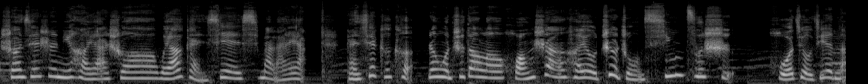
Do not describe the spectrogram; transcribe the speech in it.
双先生你好呀，说我要感谢喜马拉雅，感谢可可，让我知道了皇上还有这种新姿势，活久见呢。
